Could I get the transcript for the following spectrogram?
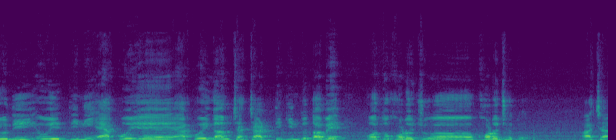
যদি ওই তিনি একই একই গামছা চারটি কিন্তু তবে কত খরচ খরচ হতো? আচ্ছা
